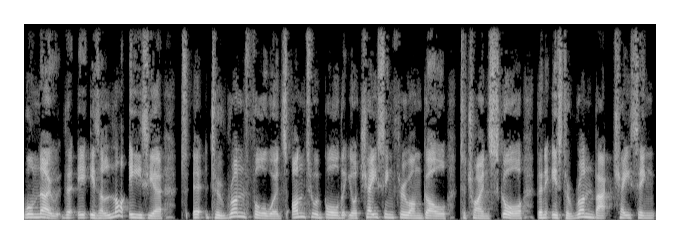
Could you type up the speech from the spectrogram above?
will know that it is a lot easier to, uh, to run forwards onto a ball that you're chasing through on goal to try and score than it is to run back chasing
